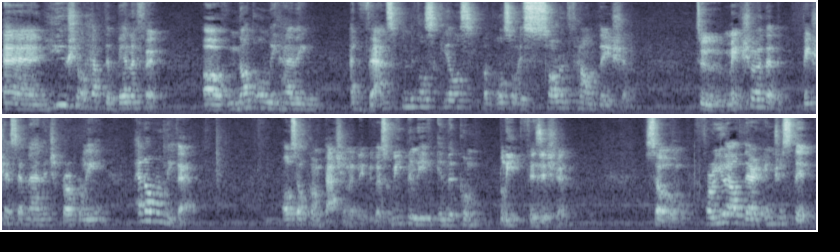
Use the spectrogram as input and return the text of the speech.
And you shall have the benefit of not only having advanced clinical skills, but also a solid foundation to make sure that the patients are managed properly, and not only that, also compassionately, because we believe in the complete physician. So, for you out there interested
